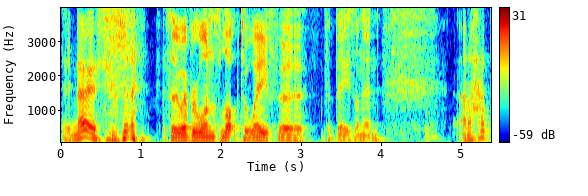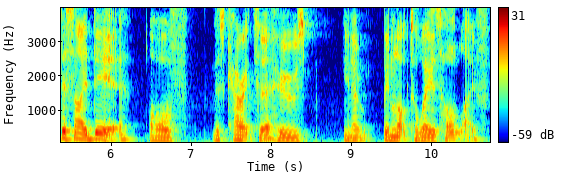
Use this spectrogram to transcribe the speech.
Didn't notice. so everyone's locked away for for days on end, and I had this idea of this character who's you know been locked away his whole life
